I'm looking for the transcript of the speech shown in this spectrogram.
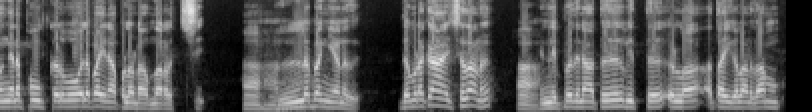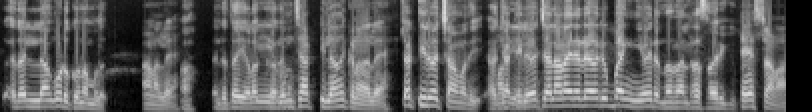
അങ്ങനെ പൂക്കൾ പോലെ പൈനാപ്പിൾ ഉണ്ടാവും നിറച്ച്. നല്ല ഭംഗിയാണിത്. ഇത് ഇവിടെ കാഴ്ചതാണ് ഇന്നിപ്പോ ഇതിനകത്ത് വിത്ത് ഉള്ള തൈകളാണ്. ഇതെല്ലാം കൊടുക്കും നമ്മൾ. ആണല്ലേ? ആ എന്റെ തൈകളൊക്കെ ഇതും ചട്ടിലാ നിക്കണതല്ലേ ചട്ടിയിൽ വെച്ചാൽ മതി. ചട്ടിയിൽ വെച്ചാലാണ് അതിന്റെ ഒരു ഭംഗി വരുന്നത് നല്ല രസമായിരിക്കും. ടേസ്റ്റ് ആണോ?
